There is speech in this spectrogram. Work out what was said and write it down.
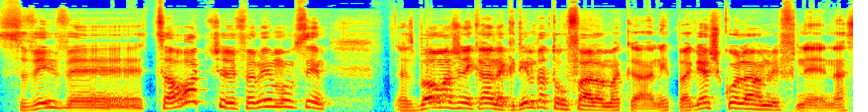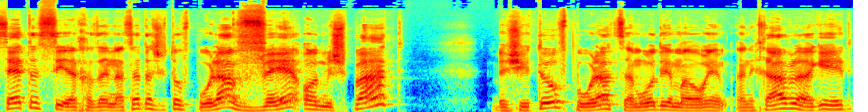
סביב uh, צרות שלפעמים עושים. אז בואו מה שנקרא נקדים את התרופה למכה, ניפגש כולם לפני, נעשה את השיח הזה, נעשה את השיתוף פעולה, ועוד משפט, בשיתוף פעולה צמוד עם ההורים. אני חייב להגיד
